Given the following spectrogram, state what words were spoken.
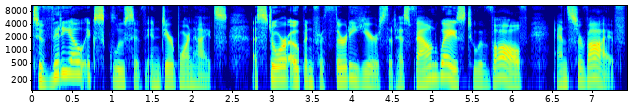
to Video Exclusive in Dearborn Heights, a store open for 30 years that has found ways to evolve and survive.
